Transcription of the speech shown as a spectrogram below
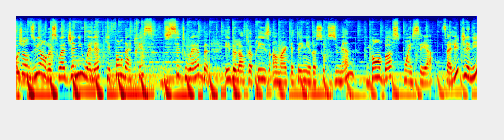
Aujourd'hui, on reçoit Jenny Ouellette, qui est fondatrice du site web et de l'entreprise en marketing et ressources humaines, bonboss.ca. Salut Jenny!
